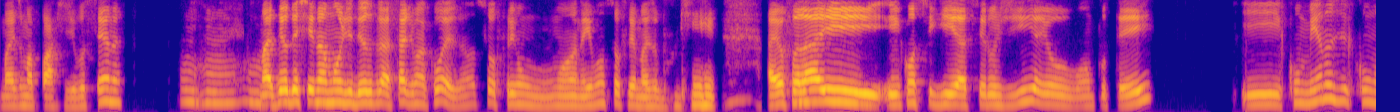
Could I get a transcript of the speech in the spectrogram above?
mais uma parte de você, né? Uhum, Mas uhum. eu deixei na mão de Deus, falei, "Ah, sabe de uma coisa? Eu sofri um, um ano aí, vamos sofrer mais um pouquinho. Aí eu fui lá e, e consegui a cirurgia, eu amputei, e com menos de, com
